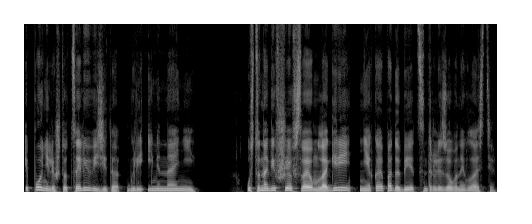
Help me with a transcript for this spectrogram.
и поняли, что целью визита были именно они, установившие в своем лагере некое подобие централизованной власти.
